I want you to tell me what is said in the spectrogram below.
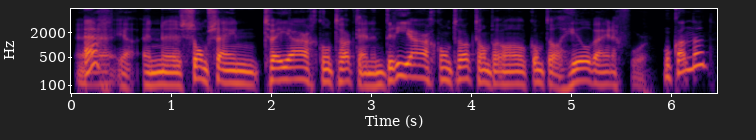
Eh, Echt? ja, en eh, soms zijn tweejarige contracten en een driejarig contract. Dan komt al heel weinig voor. Hoe kan dat?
